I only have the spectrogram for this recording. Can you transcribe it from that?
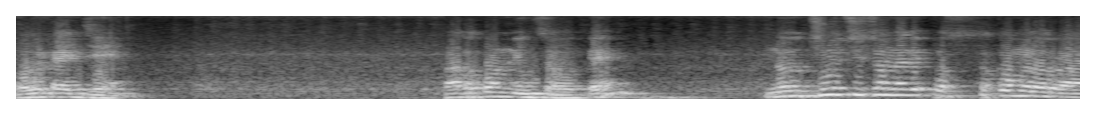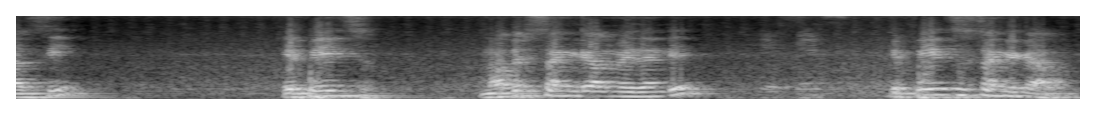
ఒకటే జయం పదకొండు నుంచి అవుతే నువ్వు చూచుచున్నది పుస్తకంలో రాసి ఎపేసు మొదటి సంఘకాలం ఏదండి? ఎపేసు సంఘకాలం.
